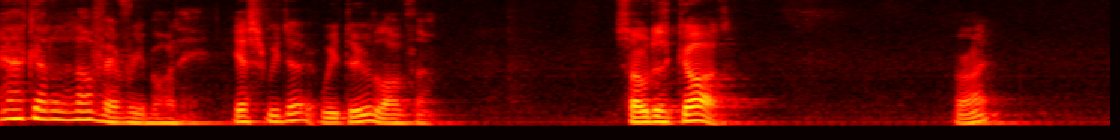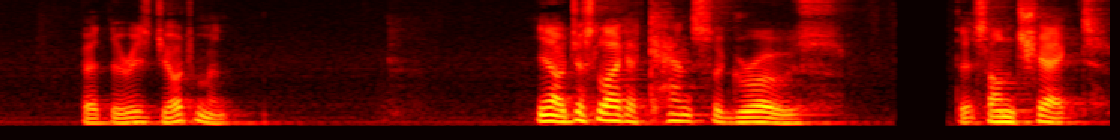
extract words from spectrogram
Yeah, I've got to love everybody. Yes, we do. We do love them. So does God. Right? But there is judgment. You know, just like a cancer grows that's unchecked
